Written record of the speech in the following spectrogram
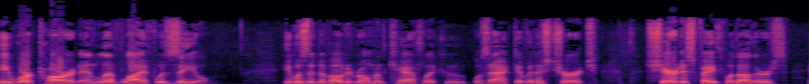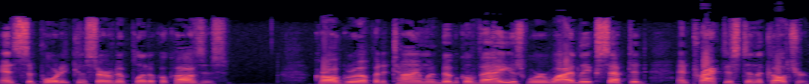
He worked hard and lived life with zeal. He was a devoted Roman Catholic who was active in his church, shared his faith with others, and supported conservative political causes. Carl grew up at a time when biblical values were widely accepted and practiced in the culture.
